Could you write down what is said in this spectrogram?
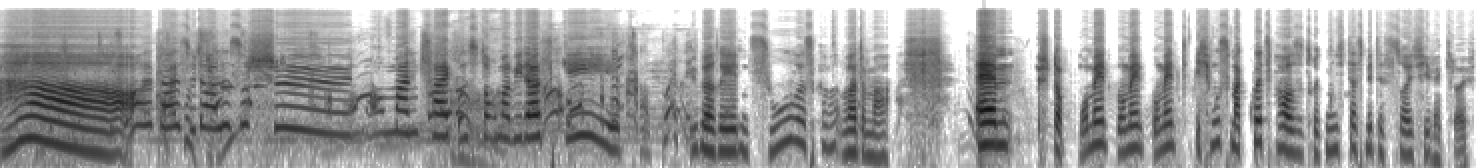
Ah, oh, da ist wieder alles so schön. Oh Mann, zeig uns doch mal, wie das geht. Überreden zu, was kann man... Warte mal. Ähm, stopp, Moment, Moment, Moment. Ich muss mal kurz Pause drücken, nicht, dass mir das Zeug hier wegläuft.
